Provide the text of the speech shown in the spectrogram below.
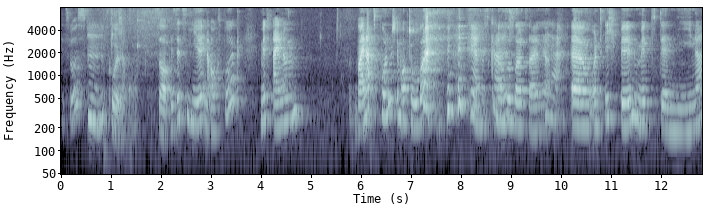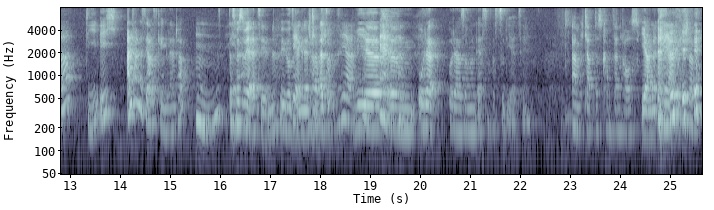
Geht's los? Mhm. Cool. So, wir sitzen hier in Augsburg mit einem Weihnachtspunsch im Oktober. Ja, es ist genau kalt. so soll es sein, ja. Ja. Ähm, und ich bin mit der Nina, die ich Anfang des Jahres kennengelernt habe. Mhm. Das ja. müssen wir erzählen, ne? wie wir uns Ja, kennengelernt haben. Also wir, ähm, oder, oder sollen wir erst noch was zu dir erzählen? Ähm, ich glaube, das kommt dann raus. Ja, ne? Ja, schon.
